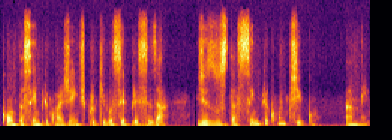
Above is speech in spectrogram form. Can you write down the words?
Conta sempre com a gente para o que você precisar. Jesus está sempre contigo. Amém.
